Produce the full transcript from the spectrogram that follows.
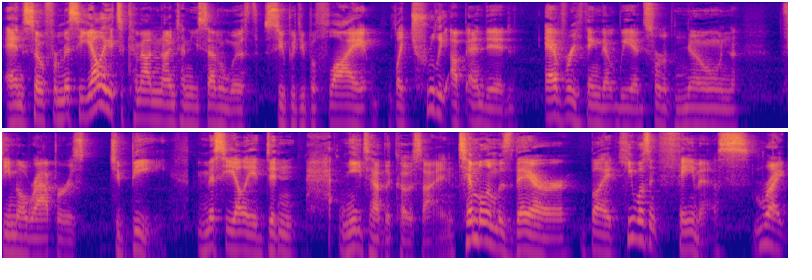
And so for Missy Elliott to come out in 1997 with Supa Dupa Fly, like truly upended everything that we had sort of known female rappers to be. Missy Elliott didn't ha- need to have the cosign. Timbaland was there, but he wasn't famous. Right.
